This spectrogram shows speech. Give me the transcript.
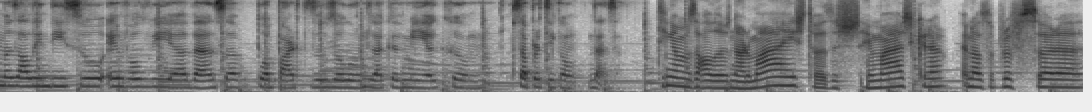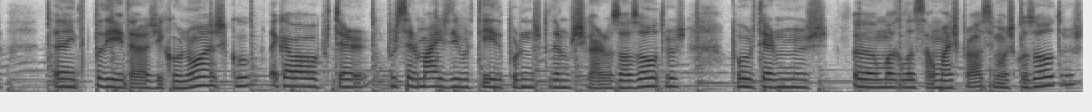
mas além disso envolvia a dança pela parte dos alunos da academia que hum, só praticam dança. Tínhamos aulas normais, todos sem máscara. A nossa professora eh, podia interagir connosco. Acabava por, ter, por ser mais divertido, por nos podermos chegar uns aos outros, por termos eh, uma relação mais próxima uns com os outros.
